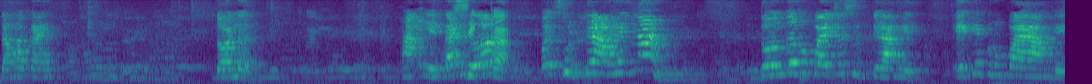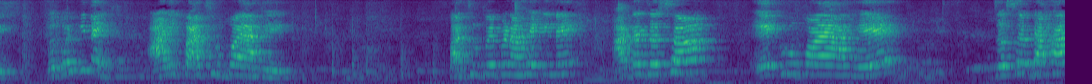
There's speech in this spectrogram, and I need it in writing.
दहा काय? डॉलर. हा येतात. पण सुट्टे आहेत ना. दोन दोन रुपयाचे सुट्टे आहेत. एक एक रुपया आहे. बरोबर की नाही? आणि पाच रुपये आहे. पाच रुपये पण आहे की नाही? आता जसं एक रुपया आहे जसं दहा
